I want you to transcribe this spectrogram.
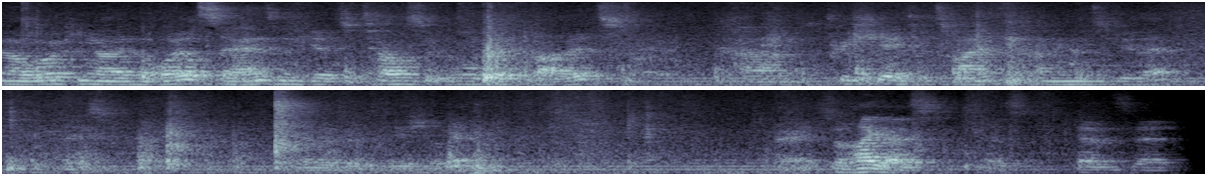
now working out in the oil sands and he gets to tell us a little bit about it. Um, appreciate your time for coming in to do that. Thanks. All right, so hi guys. As Kevin said.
